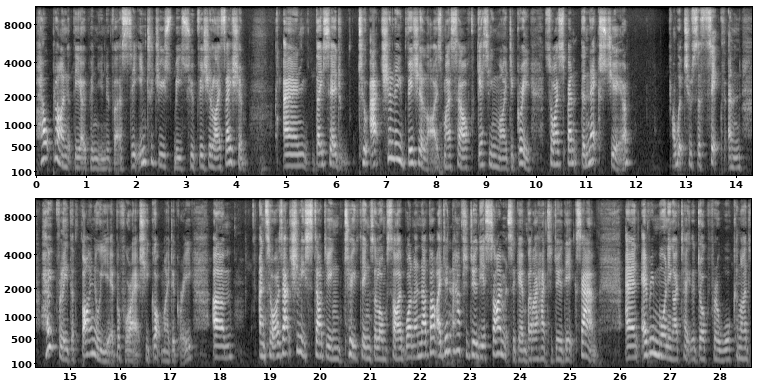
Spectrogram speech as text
helpline at the Open University introduced me to visualization. And they said, to actually visualize myself getting my degree. So I spent the next year, which was the sixth and hopefully the final year before I actually got my degree. Um, and so I was actually studying two things alongside one another. I didn't have to do the assignments again, but I had to do the exam. And every morning I'd take the dog for a walk and I'd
